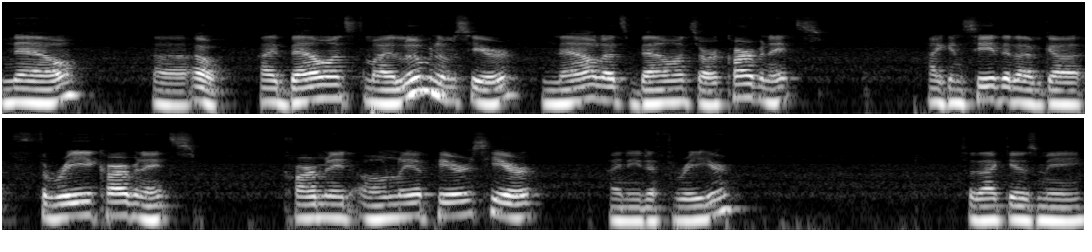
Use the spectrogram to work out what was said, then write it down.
Now, uh, oh, I balanced my aluminums here. Now let's balance our carbonates. I can see that I've got three carbonates. Carbonate only appears here. I need a 3 here. So that gives me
